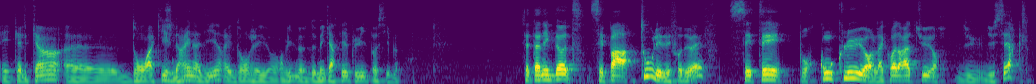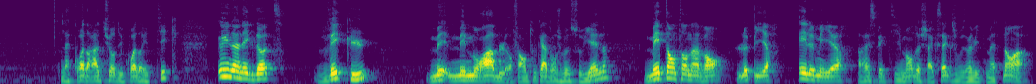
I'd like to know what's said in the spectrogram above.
et quelqu'un euh, dont à qui je n'ai rien à dire et dont j'ai eu envie de m'écarter le plus vite possible. Cette anecdote, c'est pas tous les défauts de F, c'était pour conclure la quadrature du, cercle, la quadrature du quadriptyque, une anecdote vécue, mémorable, enfin en tout cas dont je me souvienne, mettant en avant le pire et le meilleur respectivement de chaque sexe. Je vous invite maintenant, à,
